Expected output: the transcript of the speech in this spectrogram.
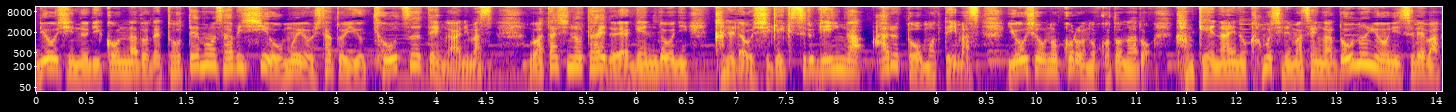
両親の離婚などでとても寂しい思いをしたという共通点があります。私の態度や言動に彼らを刺激する原因があると思っています。幼少の頃のことなど関係ないのかもしれませんが、どのようにすれば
